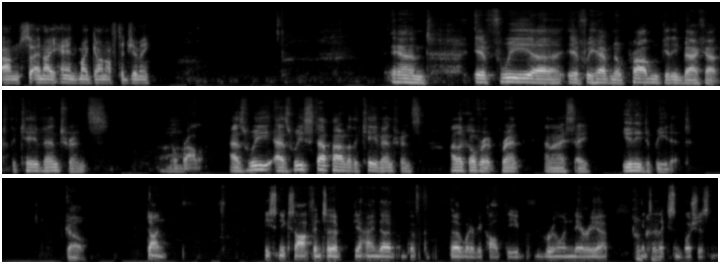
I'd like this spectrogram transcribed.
um, so, and I hand my gun off to Jimmy. And if we uh, if we have no problem getting back out to the cave entrance, No uh, problem. as we as we step out of the cave entrance, I look over at Brent and I say, "You need to beat it. Go." Done. He sneaks off into behind the the, the whatever you call it, the ruined area into like some bushes and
